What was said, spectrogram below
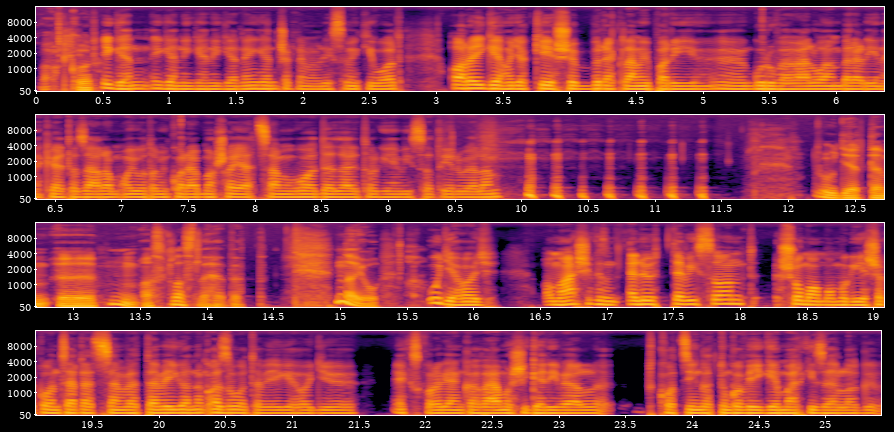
Akkor. Igen, igen, igen, igen, igen, csak nem emlékszem, ki volt. Arra igen, hogy a később reklámipari guruvá váló ember elénekelt az államhajót, ami korábban saját számú volt, de ez állítólag ilyen visszatér velem. Úgy értem, ö, hm, az klassz lehetett. Na jó. Ugye, hogy a másik előtte viszont Soma Mamagi a koncertet szenvedtem végig, annak az volt a vége, hogy ex-kollégánkkal Vámosi Gerivel kocingattunk a végén már kizárólag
